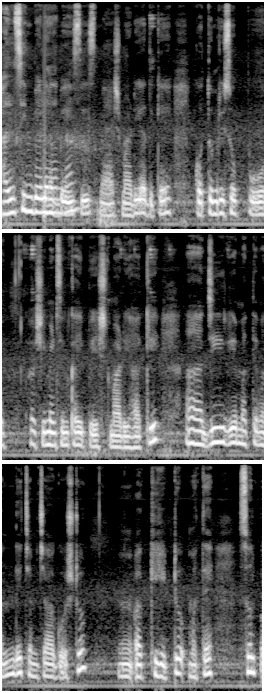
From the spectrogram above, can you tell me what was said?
ಹಲಸಿನ ಬೇಳೆ ಬೇಯಿಸಿ ಸ್ಮ್ಯಾಶ್ ಮಾಡಿ ಅದಕ್ಕೆ ಕೊತ್ತಂಬರಿ ಸೊಪ್ಪು ಹಸಿಮೆಣಸಿನ್ಕಾಯಿ ಪೇಸ್ಟ್ ಮಾಡಿ ಹಾಕಿ ಜೀರಿಗೆ ಮತ್ತು ಒಂದೇ ಚಮಚ ಆಗುವಷ್ಟು ಅಕ್ಕಿ ಹಿಟ್ಟು ಮತ್ತು ಸ್ವಲ್ಪ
